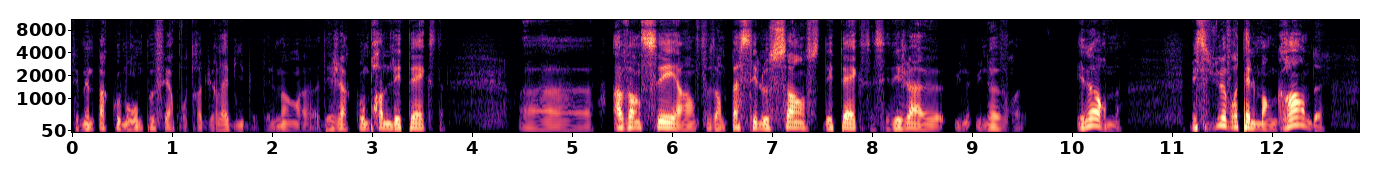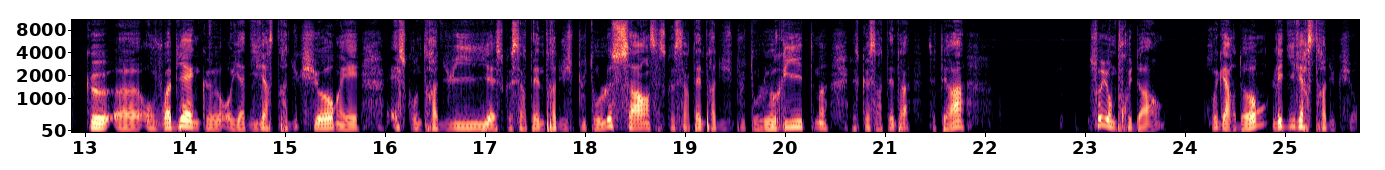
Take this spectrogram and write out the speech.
sais même pas comment on peut faire pour traduire la Bible, tellement euh, déjà comprendre les textes, avancer en faisant passer le sens des textes, c'est déjà une, une œuvre énorme. Mais c'est une œuvre tellement grande qu'on euh, voit bien qu'il y a diverses traductions. Est-ce qu'on traduit, est-ce que certaines traduisent plutôt le sens, est-ce que certaines traduisent plutôt le rythme, est-ce que certaines, etc. Soyons prudents, regardons les diverses traductions.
